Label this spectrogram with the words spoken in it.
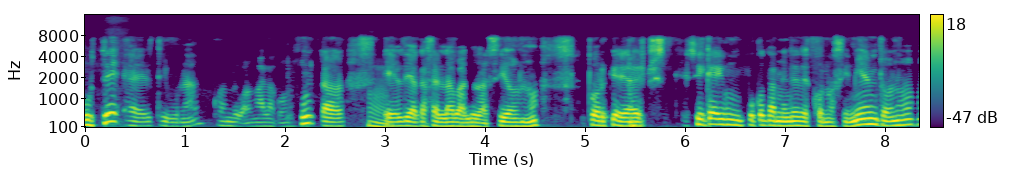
Usted es el tribunal cuando van a la consulta, hmm. el día que hacer la valoración, ¿no? Porque sí que hay un poco también de desconocimiento, ¿no?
